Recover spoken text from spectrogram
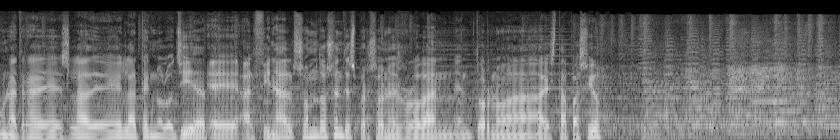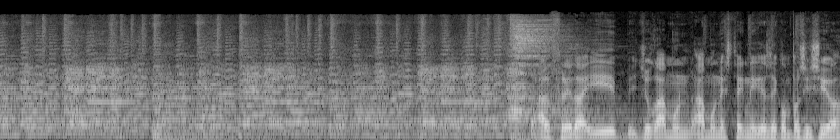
una altra és la de la tecnologia. Eh, al final som 200 persones rodant en torno a, a esta passió. Alfredo ahir juga amb, un, amb unes tècniques de composició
